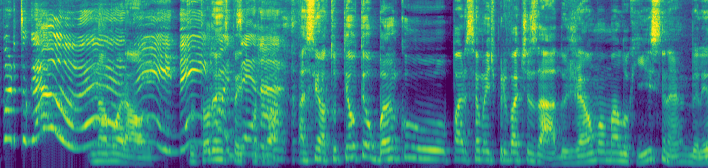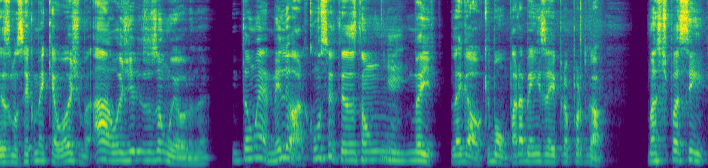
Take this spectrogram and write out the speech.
Portugal! Na moral, nem- nem com todo respeito, Portugal. nada. Assim, ó, tu ter o teu banco parcialmente privatizado já é uma maluquice, né? Beleza, não sei como é que é hoje, mas. Ah, hoje eles usam o euro, né? Então é melhor, com certeza estão. É. Aí, legal, que bom, parabéns aí pra Portugal. Mas, tipo assim,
